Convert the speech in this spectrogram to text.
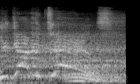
You gotta dance!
